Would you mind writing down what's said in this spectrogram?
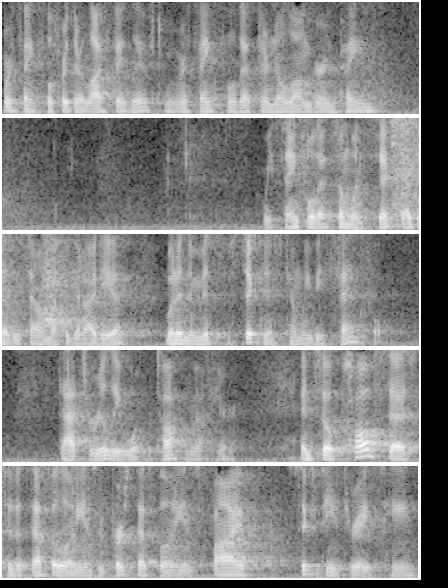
We're thankful for their life they lived. We're thankful that they're no longer in pain. Are we thankful that someone's sick? That doesn't sound like a good idea. But in the midst of sickness, can we be thankful? That's really what we're talking about here. And so Paul says to the Thessalonians in 1 Thessalonians 5 16 through 18,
